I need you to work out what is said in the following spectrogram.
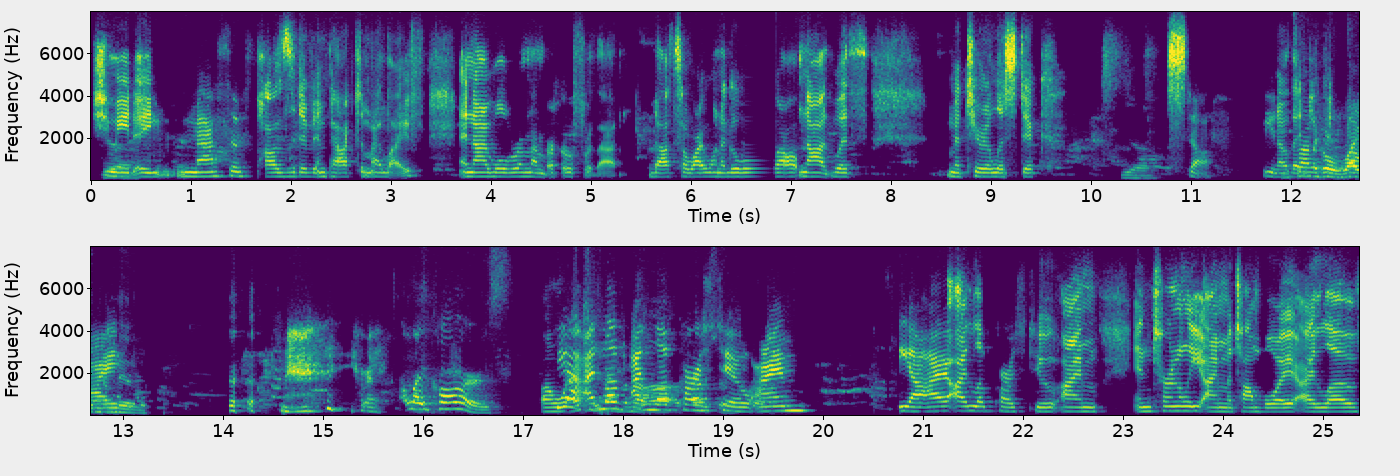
She yeah. made a massive positive impact in my life and i will remember her for that that's how i want to go out not with materialistic yeah. stuff. You know, I'm that trying you to go right buy. in the middle. right. I like cars. Um, yeah, I love I love cars too. I'm yeah, I, I love cars too. I'm internally I'm a tomboy. I love,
